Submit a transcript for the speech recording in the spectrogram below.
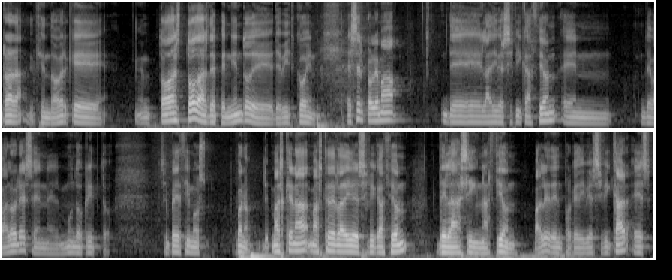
rara, diciendo, a ver que todas, todas dependiendo de, Bitcoin. Es el problema de la diversificación de valores en el mundo cripto. Siempre decimos, bueno, más que nada, más que de la diversificación, de la asignación, ¿vale? porque diversificar es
